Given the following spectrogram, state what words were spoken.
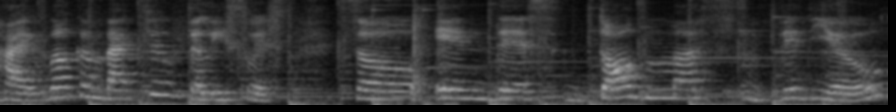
Mabuhay! Welcome back to Philly Swiss. So in this Dogmas video,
